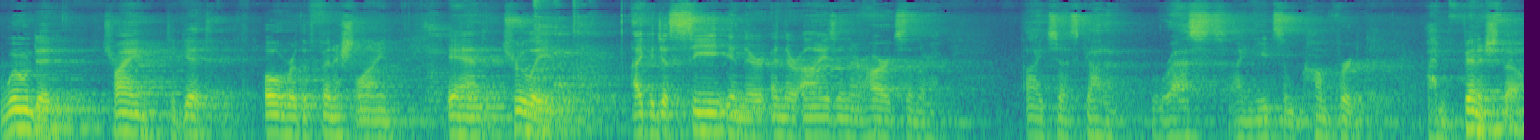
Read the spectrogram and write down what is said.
wounded, trying to get over the finish line. And truly, I could just see in their, in their eyes and their hearts and their, I just gotta rest. I need some comfort. I'm finished though.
